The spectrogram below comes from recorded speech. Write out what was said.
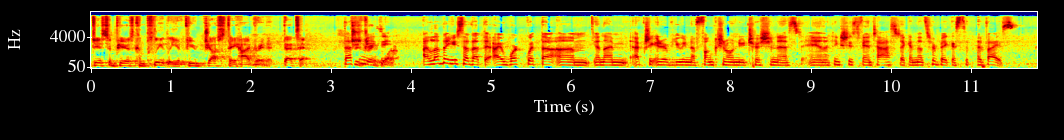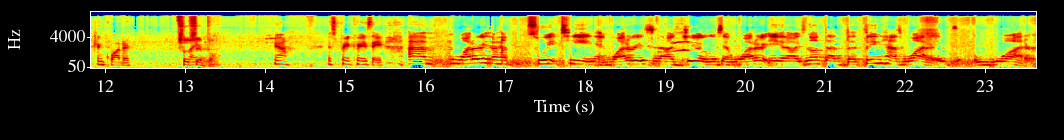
disappears completely if you just stay hydrated. That's it. That's just amazing. drink water. I love that you said that. That I work with the, um, and I'm actually interviewing a functional nutritionist, and I think she's fantastic, and that's her biggest advice: drink water. So Like- simple. Yeah, it's pretty crazy. Um, And water is not sweet tea, and water is not juice, and water, you know, it's not that the thing has water, it's water.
